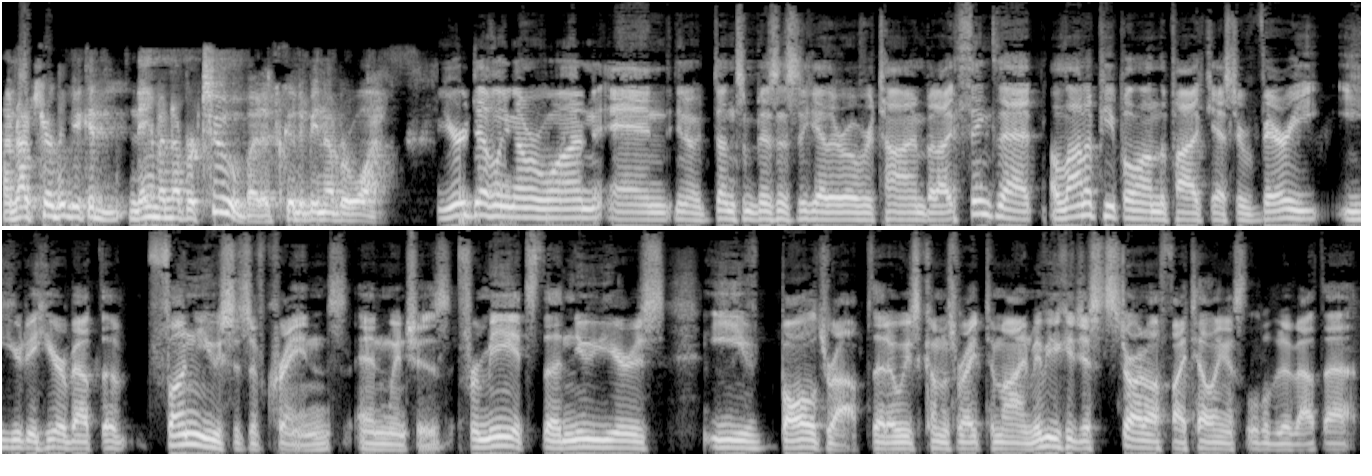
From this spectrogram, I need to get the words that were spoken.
I'm not sure that you could name a number two, but it's good to be number one. You're definitely number one and, you know, done some business together over time. But I think that a lot of people on the podcast are very eager to hear about the fun uses of cranes and winches. For me, it's the New Year's Eve ball drop that always comes right to mind. Maybe you could just start off by telling us a little bit about that.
